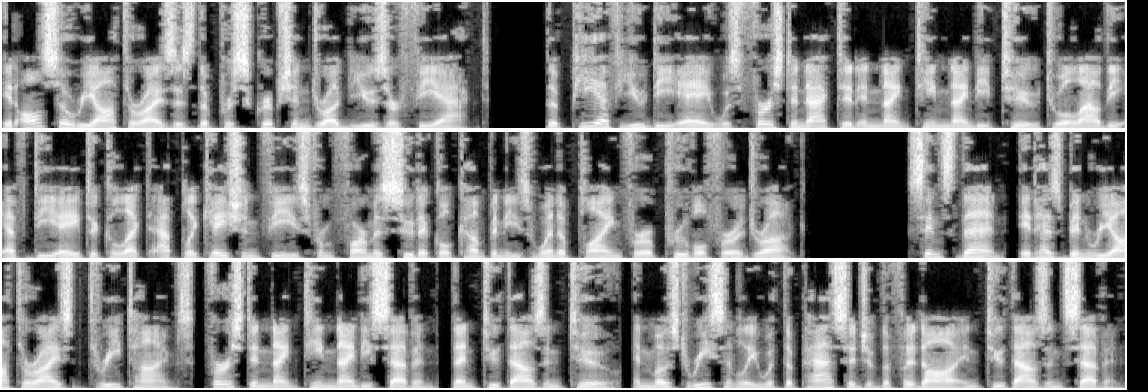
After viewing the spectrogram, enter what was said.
It also reauthorizes the Prescription Drug User Fee Act. The PDUFA was first enacted in 1992 to allow the FDA to collect application fees from pharmaceutical companies when applying for approval for a drug. Since then, it has been reauthorized three times, first in 1997, then 2002, and most recently with the passage of the FDA in 2007.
